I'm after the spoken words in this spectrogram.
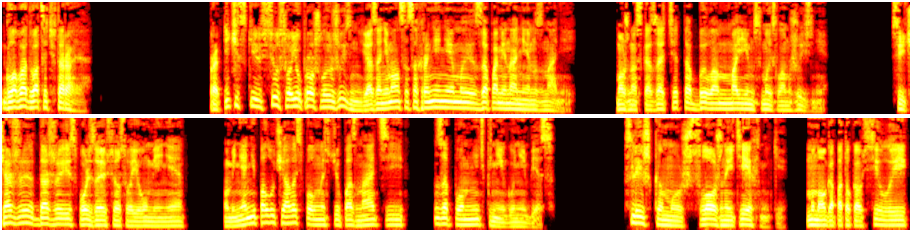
Глава 22. Практически всю свою прошлую жизнь я занимался сохранением и запоминанием знаний. Можно сказать, это было моим смыслом жизни. Сейчас же, даже используя все свое умение, у меня не получалось полностью познать и запомнить книгу небес. Слишком уж сложные техники, много потоков силы и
